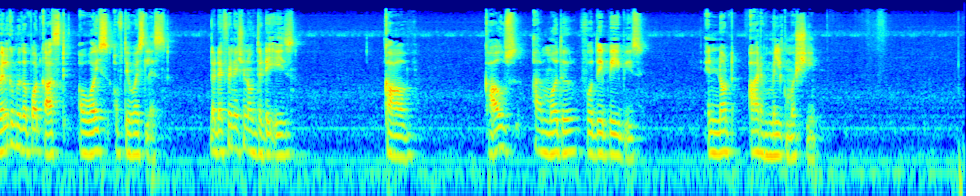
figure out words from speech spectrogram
Welcome to the podcast, A Voice of the Voiceless. The definition of the day is cow. Cows are mother for their babies and not our milk machine.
